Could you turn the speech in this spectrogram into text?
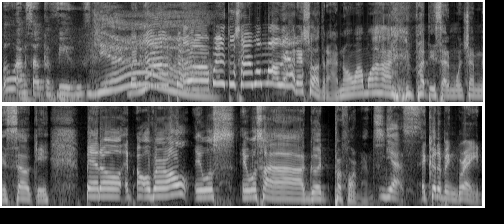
Oh, I'm so confused. Yeah. ¿verdad? Pero pues tú sabes, vamos a dejar eso otra. No vamos a enfatizar mucho en Miss Silky. Pero eh, overall, it was, it was a good performance. Yes. It could have been great,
